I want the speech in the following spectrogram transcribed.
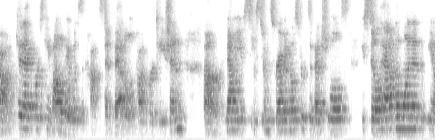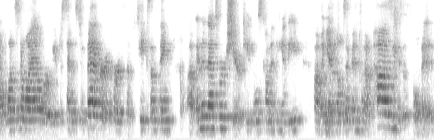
um, first came out, it was a constant battle of confrontation. Um, now you see students grabbing those fruits and vegetables. You still have the one, at, you know, once in a while where we have to send a student back or encourage them to take something. Uh, and then that's where share tables come in handy. Um, again, those have been put on pause because of COVID.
